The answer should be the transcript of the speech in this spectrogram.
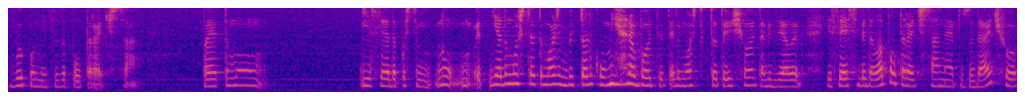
выполнится за полтора часа. Поэтому если я, допустим, ну, я думаю, что это может быть только у меня работает, или может кто-то еще так делает. Если я себе дала полтора часа на эту задачу,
